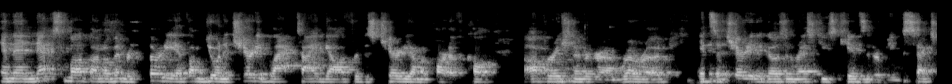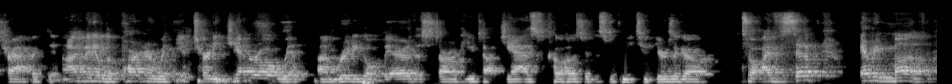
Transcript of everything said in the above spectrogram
And then next month on November 30th, I'm doing a charity black tie gala for this charity I'm a part of called Operation Underground Railroad. It's a charity that goes and rescues kids that are being sex trafficked. And I've been able to partner with the Attorney General, with um, Rudy Gobert, the star of the Utah Jazz, co hosted this with me two years ago. So I've set up every month.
